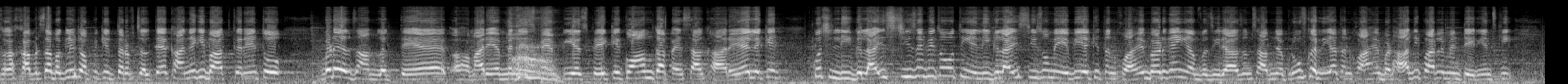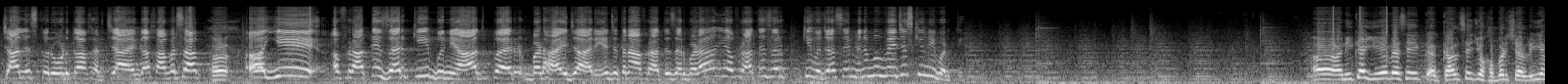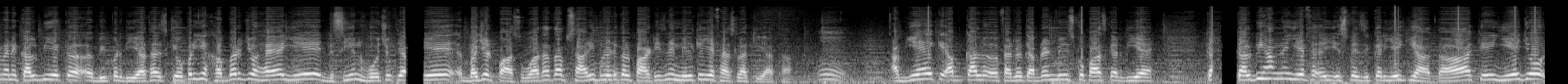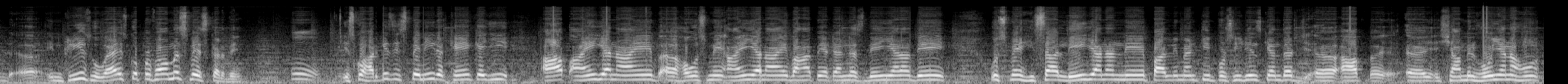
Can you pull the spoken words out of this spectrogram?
खबर साहब अगले टॉपिक की तरफ़ चलते हैं खाने की बात करें तो बड़े इल्ज़ाम लगते हैं हमारे एमएलए पे एमपीएस पे कि कौम का पैसा खा रहे हैं लेकिन कुछ लीगलाइज चीज़ें भी तो होती हैं। लीगलाइज चीज़ों में ये भी है कि तनख्वाहें बढ़ गई अब वजी आज़म साहब ने अप्रूव कर दिया तनख्वाहें बढ़ा दी पार्लियामेंटेरियंस की। चालीस करोड़ का खर्चा आएगा। खाबर साहब ये अफरात जर की बुनियाद पर बढ़ाए जा रहे हैं। जितना अफरात जर बढ़ा ये अफरात जर की वजह से मिनिमम वेजेस क्यों नहीं बढ़ती? अनिका ये वैसे एक कल से जो खबर चल रही है मैंने कल भी एक बीपर दिया था इसके ऊपर। ये खबर जो है ये डिसीज़न हो चुका है ये बजट पास हुआ था तब सारी पॉलिटिकल पार्टीज़ ने मिलकर ये फैसला किया था। अब ये है कि अब कल फेडरल कैबिनेट में इसको पास कर दिया है। कल भी हमने ये इस पे ज़िक्र ये किया था कि ये जो इंक्रीज हुआ है इसको परफॉर्मेंस बेस कर दें। इसको हरगिज इस पे नहीं रखें कि जी आप आए या ना आए हाउस में आए या ना आए वहाँ पे अटेंडेंस दें या ना दें। उसमें हिस्सा लें या ना लें पार्लियामेंट की प्रोसीडिंग्स के अंदर आप शामिल हो या ना हो।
